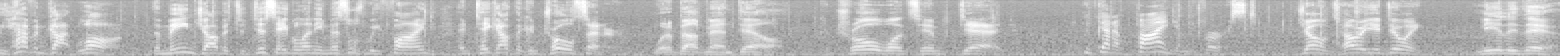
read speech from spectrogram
We haven't got long. The main job is to disable any missiles we find and take out the control center. What about Mandel? Control wants him dead. We've got to find him first. Jones, how are you doing? Nearly there.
